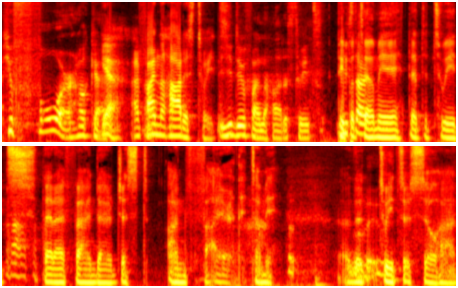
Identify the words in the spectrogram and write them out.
You have four. Okay. Yeah, I find the hottest tweets. You do find the hottest tweets. People start- tell me that the tweets that I find are just on fire. They tell me uh, the tweets are so hot.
